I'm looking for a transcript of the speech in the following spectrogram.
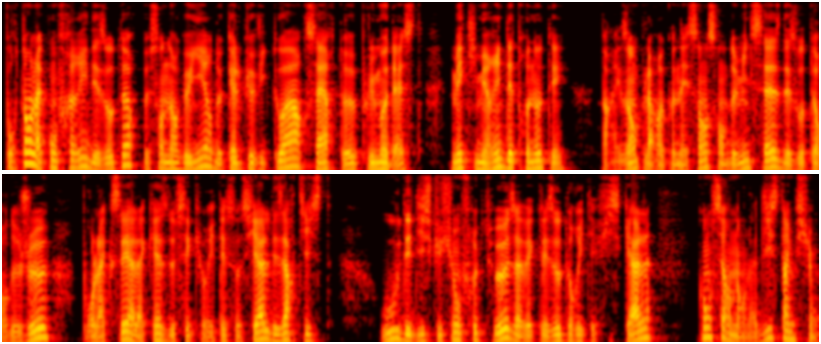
Pourtant, la confrérie des auteurs peut s'enorgueillir de quelques victoires, certes plus modestes, mais qui méritent d'être notées. Par exemple, la reconnaissance en 2016 des auteurs de jeux pour l'accès à la caisse de sécurité sociale des artistes, ou des discussions fructueuses avec les autorités fiscales concernant la distinction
